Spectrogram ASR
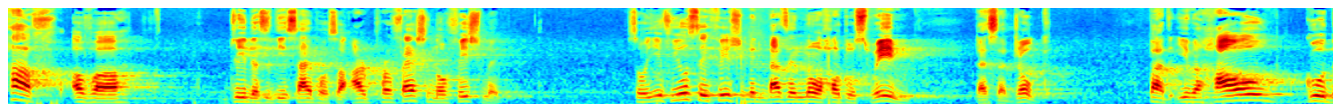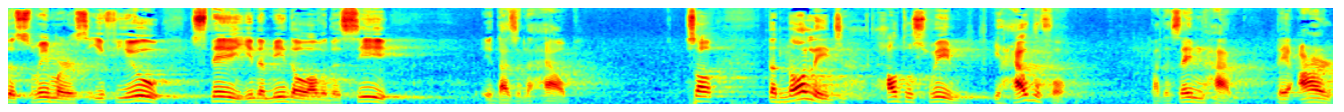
half of uh, Jesus' disciples are professional fishermen. So if you say fisherman doesn't know how to swim, that's a joke. But even how good the swimmers, if you stay in the middle of the sea, it doesn't help. So the knowledge how to swim is helpful, but at the same time, there are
